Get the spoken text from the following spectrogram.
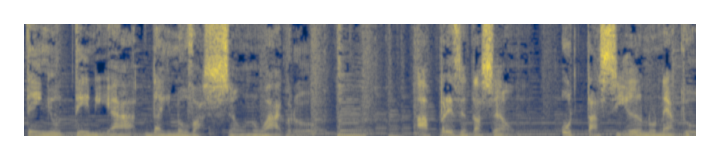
tem o DNA da inovação no agro. Apresentação: o Tassiano Neto.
